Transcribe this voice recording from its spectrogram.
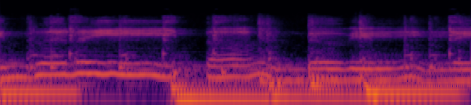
தென்றலை தாண்டவேலை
